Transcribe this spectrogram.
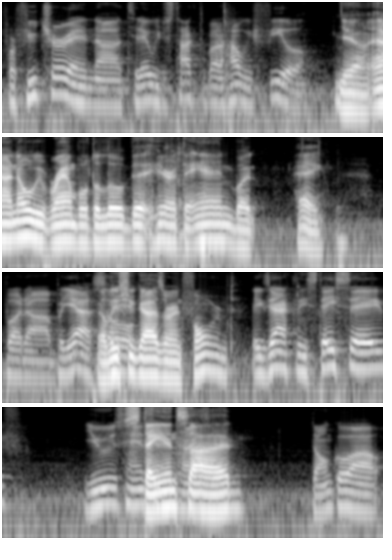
for future, and uh, today we just talked about how we feel. Yeah, and I know we rambled a little bit here at the end, but hey, But uh, but yeah. at least you guys are informed. exactly stay safe. Use hand Stay inside Don't go out.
